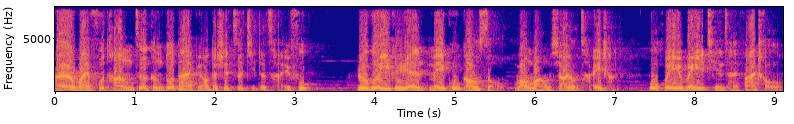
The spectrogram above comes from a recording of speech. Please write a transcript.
而外福堂则更多代表的是自己的财富。如果一个人眉骨高耸，往往小有财产，不会为钱财发愁。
